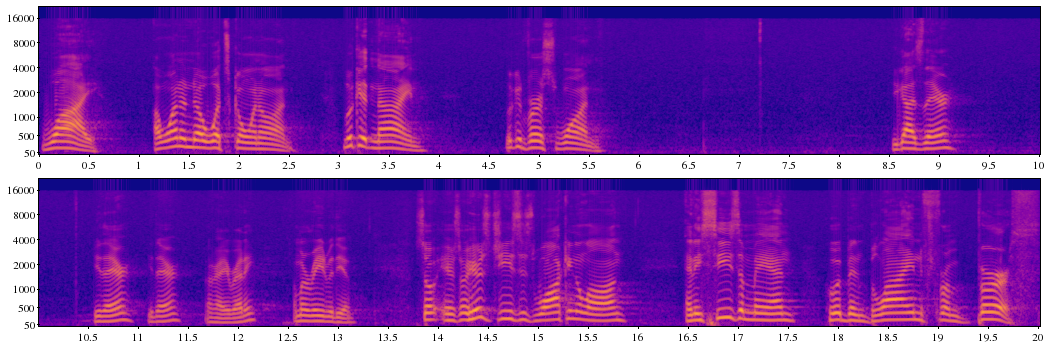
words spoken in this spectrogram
why? I want to know what's going on. Look at 9. Look at verse 1. You guys there? You there? You there? Okay, you ready? I'm going to read with you. So, so here's Jesus walking along, and he sees a man who had been blind from birth,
